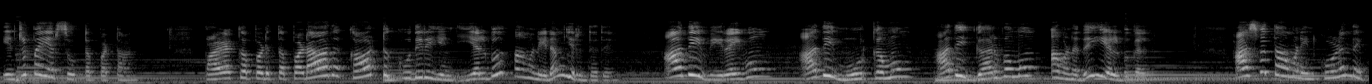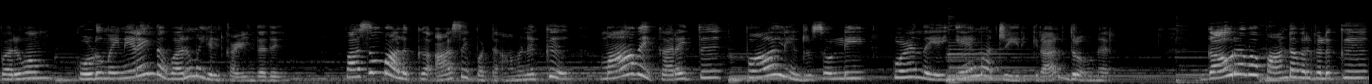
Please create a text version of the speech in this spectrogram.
என்று பெயர் சூட்டப்பட்டான். பழக்கப்படுத்தப்படாத காட்டு குதிரையின் இயல்பு அவனிடம் இருந்தது. அதி விரைவும் அதி மூர்க்கமும் அதி கர்வமும் அவனது இயல்புகள். அஸ்வத்தாமனின் குழந்தை பருவம் கொடுமை நிறைந்த வறுமையில் கழிந்தது. பசும்பாலுக்கு ஆசைப்பட்ட அவனுக்கு மாவை கரைத்து பால் என்று சொல்லி குழந்தையை ஏமாற்றி இருக்கிறார் துரோணர். கௌரவ பாண்டவர்களுக்கு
